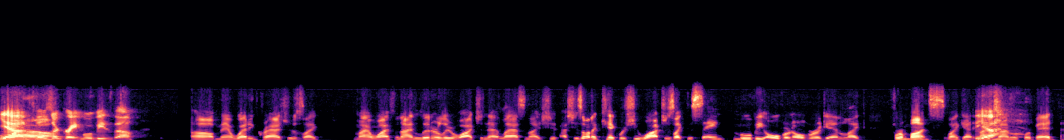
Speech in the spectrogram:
Wow. Those are great movies, though. Oh man, Wedding Crashers. Like my wife and I literally were watching that last night. She she's on a kick where she watches like the same movie over and over again, like for months, like at Yeah. nighttime before bed.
